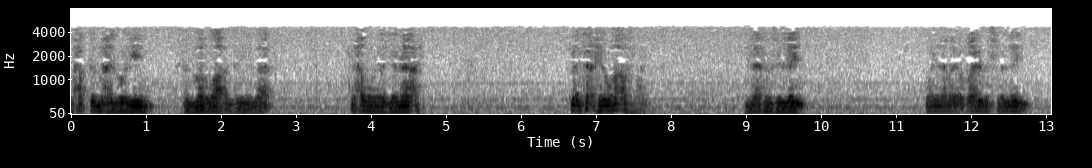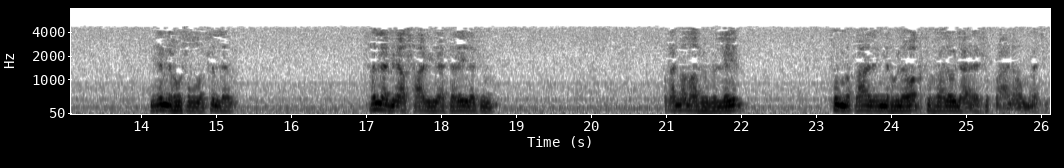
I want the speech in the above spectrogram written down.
وحق المعذورين المرضى الذين لا يحضرون الجماعة بل تأخيرها أفضل إلى ثلث الليل وإلى ما يقارب نصف الليل لأنه صلى الله عليه وسلم صلى بأصحابه ذات ليلة وقد مضى ثلث الليل ثم قال إنه لوقتها لولا أن أشق على أمتي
